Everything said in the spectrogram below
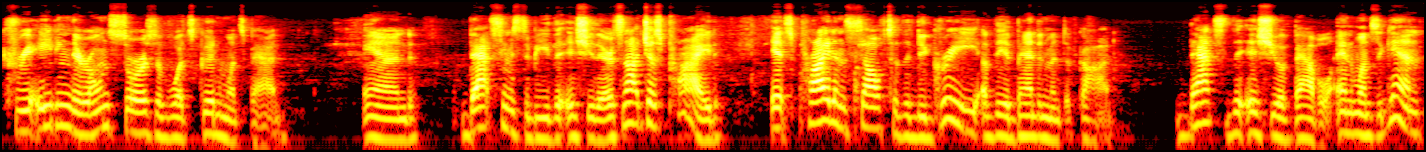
creating their own source of what's good and what's bad. And that seems to be the issue there. It's not just pride. It's pride in self to the degree of the abandonment of God. That's the issue of Babel. And once again,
